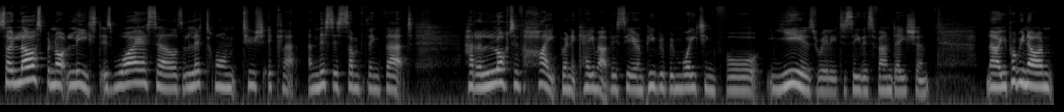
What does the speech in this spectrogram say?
So last but not least is YSL's Le Teint Touche Eclat. And this is something that had a lot of hype when it came out this year and people have been waiting for years really to see this foundation. Now you probably know I'm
